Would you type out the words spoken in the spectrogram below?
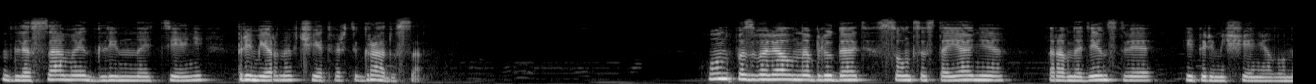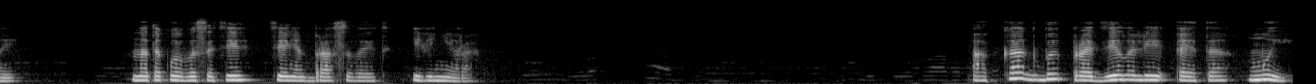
для самой длинной тени примерно в четверть градуса. Он позволял наблюдать солнцестояние равноденствие и перемещение Луны. На такой высоте тень отбрасывает и Венера. А как бы проделали это мы?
